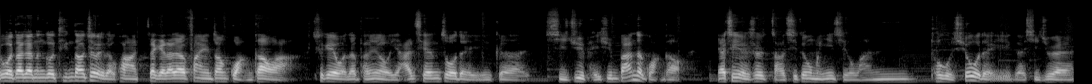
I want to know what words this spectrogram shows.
如果大家能够听到这里的话，再给大家放一段广告啊，是给我的朋友牙签做的一个喜剧培训班的广告。牙签也是早期跟我们一起玩脱口秀的一个喜剧人，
